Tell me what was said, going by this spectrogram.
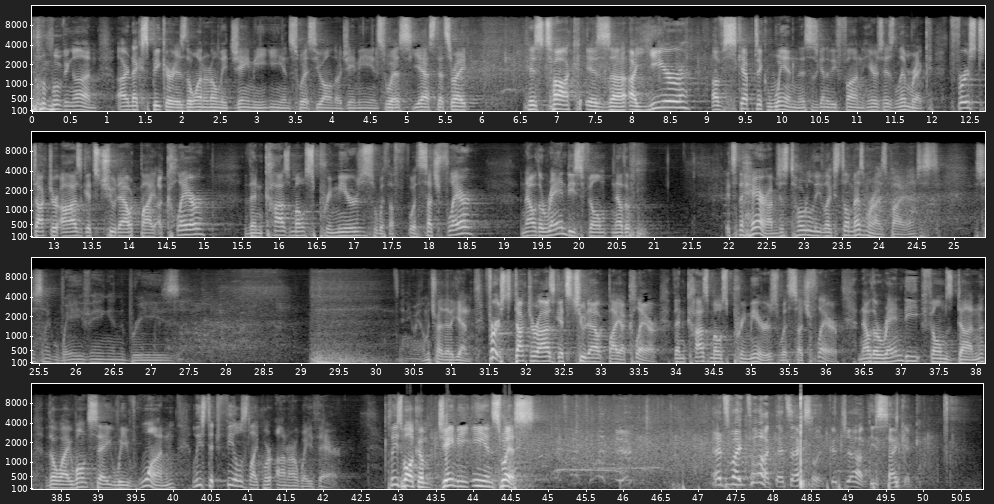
moving on. Our next speaker is the one and only Jamy Ian Swiss. You all know Jamy Ian Swiss. Yes, that's right. His talk is uh, a year of skeptic win. This is going to be fun. Here's his limerick. First, Dr. Oz gets chewed out by a Claire. Then Cosmos premieres with, a, with such flair. Now the Randi's film, now the, it's the hair. I'm just totally like still mesmerized by it. I'm just, it's just like waving in the breeze. Let me try that again. First, Dr. Oz gets chewed out by a Claire. Then Cosmos premieres with such flair. Now the Randi film's done, though I won't say we've won, at least it feels like we're on our way there. Please welcome Jamy Ian Swiss. That's my talk. That's excellent. Good job. He's psychic.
